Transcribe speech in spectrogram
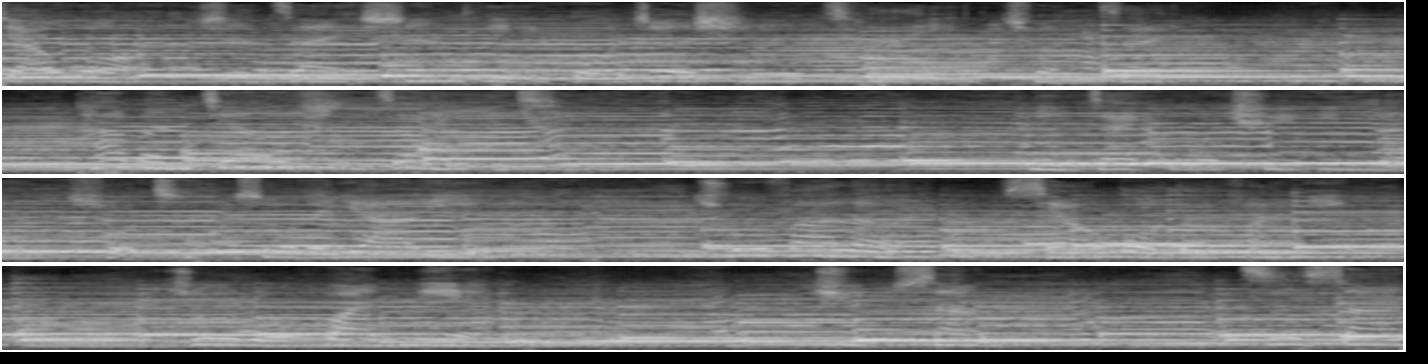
小我只在身体活着时才存在他们交织在一起你在过去一年所承受的压力触发了小我的反应诸如幻灭沮丧自杀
